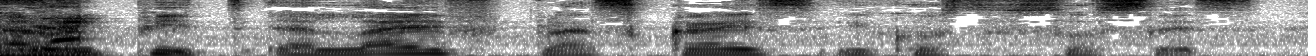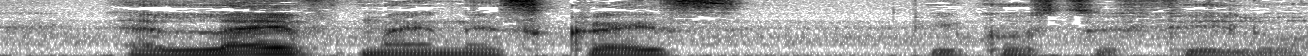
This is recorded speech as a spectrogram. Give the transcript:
I repeat, a life plus Christ equals to success. A life minus Christ equals to failure.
